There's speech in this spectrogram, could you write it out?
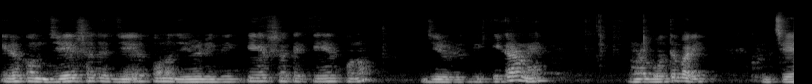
এরকম জে এর সাথে জে এর কোনো জিরো ডিগ্রি কে এর সাথে কে এর কোনো জিরো ডিগ্রি এই কারণে আমরা বলতে পারি যে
